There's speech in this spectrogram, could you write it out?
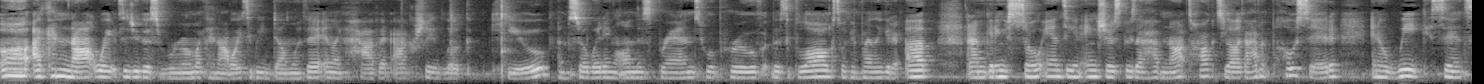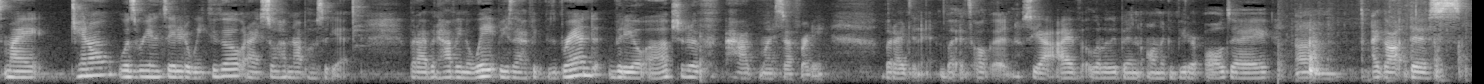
Oh, I cannot wait to do this room. I cannot wait to be done with it and like have it actually look cute. I'm still waiting on this brand to approve this vlog so I can finally get it up. And I'm getting so antsy and anxious because I have not talked to y'all. Like I haven't posted in a week since my channel was reinstated a week ago and I still have not posted yet. But I've been having to wait because I have to get this brand video up. Should have had my stuff ready but I didn't, but it's all good. So yeah, I've literally been on the computer all day. Um, I got this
